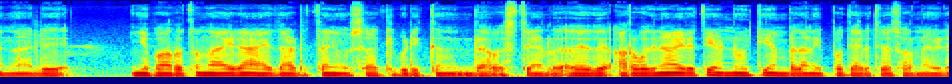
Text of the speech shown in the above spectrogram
എന്നാൽ ഇനിയിപ്പോൾ അറുപത്തൊന്നായിരം ആയത് അടുത്ത ന്യൂസാക്കി പിടിക്കേണ്ട അവസ്ഥയാണുള്ളത്. അതായത് അറുപതിനായിരത്തി എണ്ണൂറ്റി എൺപതാണ് ഇപ്പോൾ കേരളത്തിലെ സ്വർണവില.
